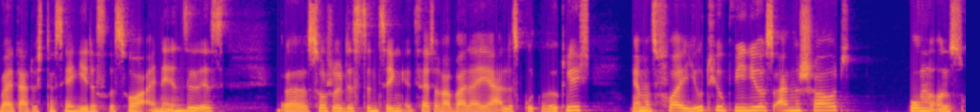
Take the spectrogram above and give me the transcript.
weil dadurch, dass ja jedes Ressort eine Insel ist, äh, Social Distancing etc., war da ja alles gut möglich. Wir haben uns vorher YouTube-Videos angeschaut, um uns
